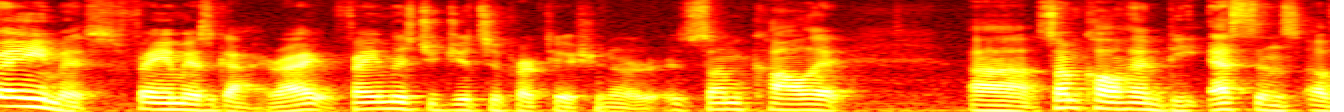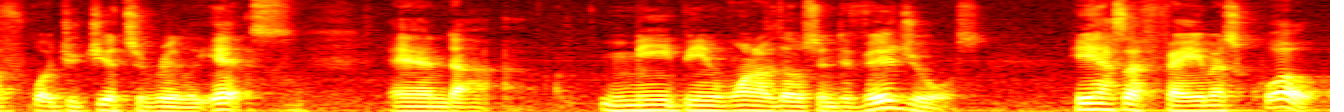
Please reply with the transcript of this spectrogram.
famous famous guy, right? Famous jujitsu practitioner. Some call it, uh, some call him the essence of what jujitsu really is, and uh, me being one of those individuals. He has a famous quote:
